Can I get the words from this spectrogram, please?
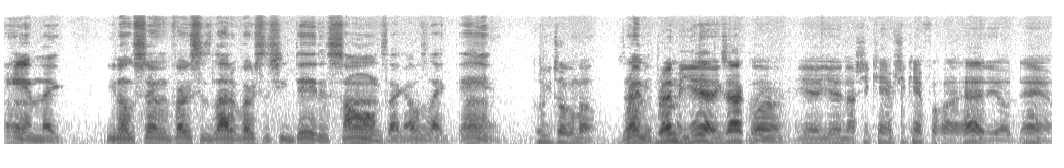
damn like you know certain verses a lot of verses she did in songs like I was like damn Who you talking about? Remy. Remy, yeah, exactly. Yeah, yeah. Now she came. She came for her head, yo. Damn.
